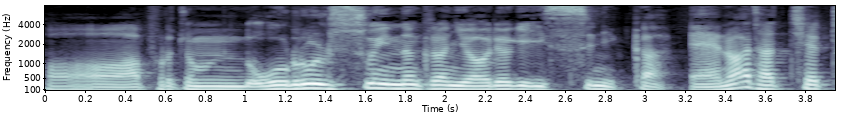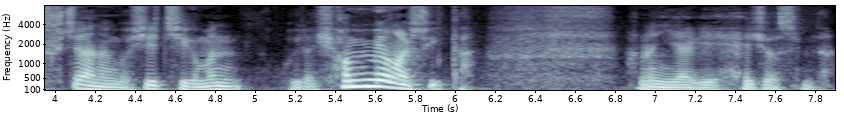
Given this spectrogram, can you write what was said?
어, 앞으로 좀 오를 수 있는 그런 여력이 있으니까 엔화 자체에 투자하는 것이 지금은 오히려 현명할 수 있다 하는 이야기 해 주셨습니다.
